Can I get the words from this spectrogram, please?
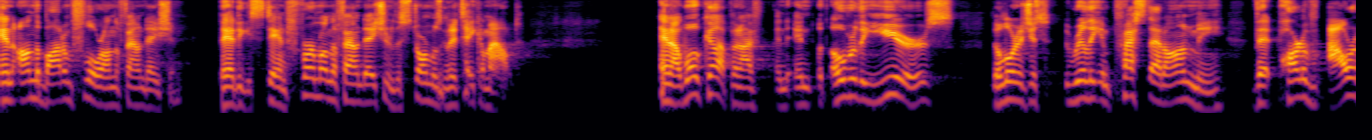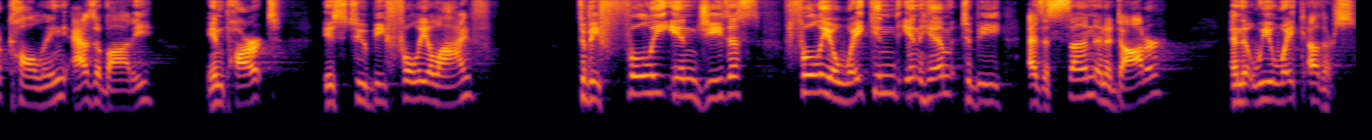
and on the bottom floor on the foundation. They had to stand firm on the foundation or the storm was going to take them out. And I woke up and I and, and over the years, the Lord has just really impressed that on me that part of our calling as a body, in part, is to be fully alive to be fully in Jesus, fully awakened in Him, to be as a son and a daughter, and that we awake others.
